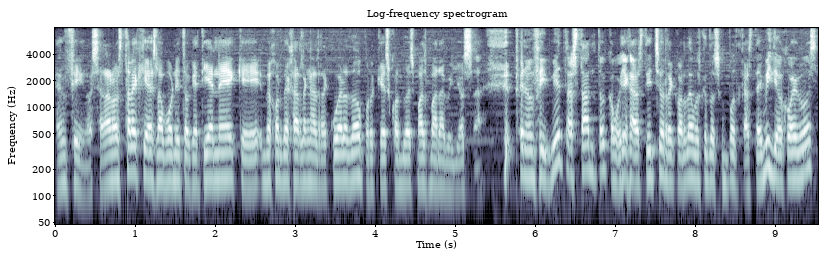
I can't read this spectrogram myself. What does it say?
En fin, o sea, la nostalgia es lo bonito que tiene, que mejor dejarla en el recuerdo porque es cuando es más maravillosa. Pero en fin, mientras tanto, como ya has dicho, recordemos que esto es un podcast de videojuegos,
